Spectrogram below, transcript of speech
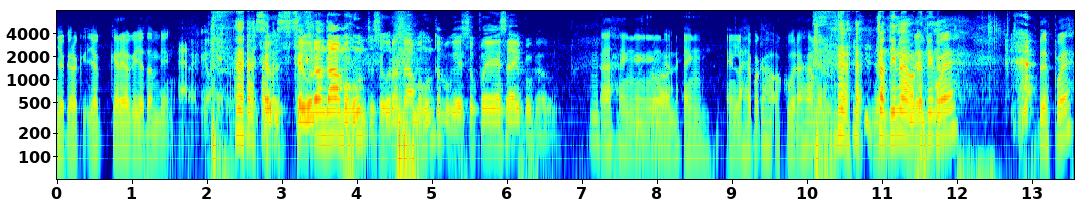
Yo creo que yo creo que yo también. Se- seguro andábamos juntos, seguro andábamos juntos porque eso fue en esa época. Ah, en, en- en- en las épocas oscuras. ah, mira. Continuemos, continuemos. Después,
